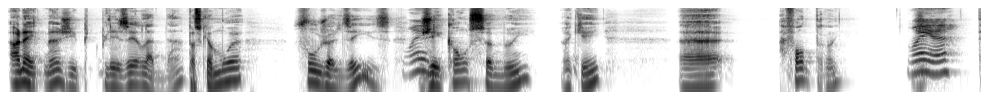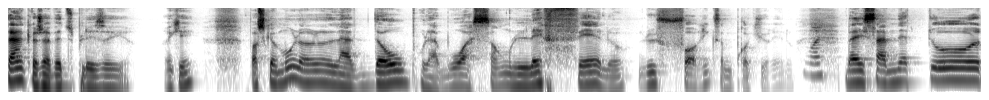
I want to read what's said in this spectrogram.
honnêtement, j'ai plus de plaisir là-dedans. Parce que moi, faut que je le dise, j'ai consommé, OK, euh, à fond de train, Ouais, hein? tant que j'avais du plaisir. OK? Parce que moi, là, la dope ou la boisson, l'effet, l'euphorie que ça me procurait, là, Ouais. ben, ça venait tout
